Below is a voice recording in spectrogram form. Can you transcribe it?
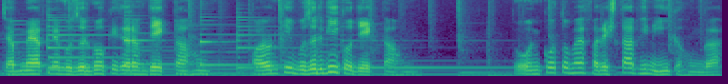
جب میں اپنے بزرگوں کی طرف دیکھتا ہوں اور ان کی بزرگی کو دیکھتا ہوں۔ تو ان کو تو میں فرشتہ بھی نہیں کہوں گا۔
